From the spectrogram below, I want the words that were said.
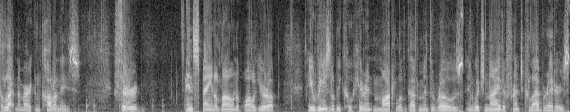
the Latin American colonies. Third, in Spain alone of all Europe, a reasonably coherent model of government arose in which neither French collaborators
